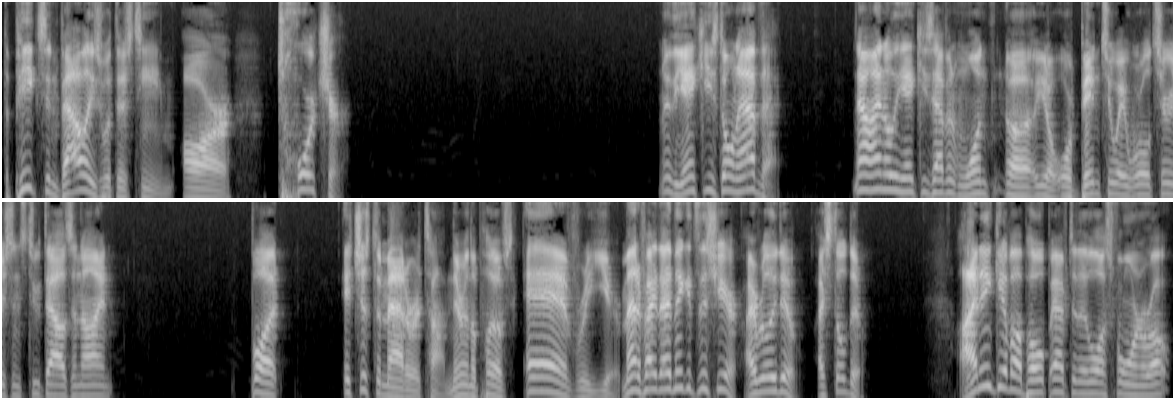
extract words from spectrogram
The peaks and valleys with this team are torture Know, the Yankees don't have that. Now I know the Yankees haven't won, uh, you know, or been to a World Series since 2009, but it's just a matter of time. They're in the playoffs every year. Matter of fact, I think it's this year. I really do. I still do. I didn't give up hope after they lost four in a row.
